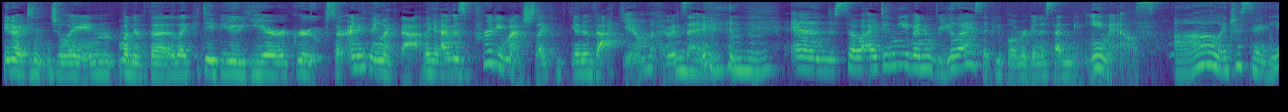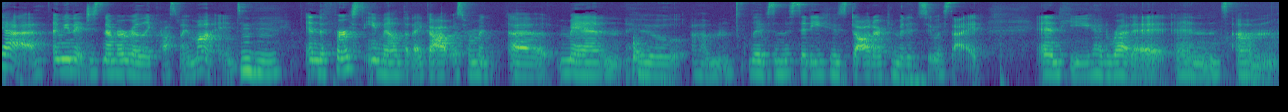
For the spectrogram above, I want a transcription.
you know, I didn't join one of the like debut year groups or anything like that. Like Yeah. I was pretty much like in a vacuum, I would say. and so I didn't even realize that people were going to send me emails. Oh, interesting. Yeah, I mean, it just never really crossed my mind. And the first email that I got was from a, a man who um, lives in the city whose daughter committed suicide. And he had read it and um,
